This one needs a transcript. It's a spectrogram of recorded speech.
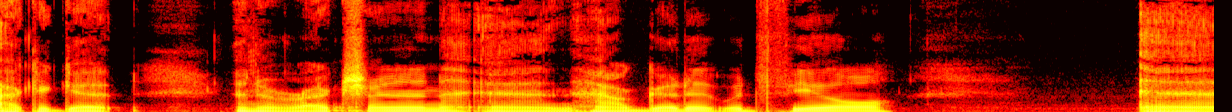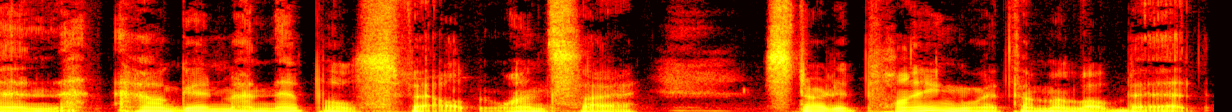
I could get an erection and how good it would feel and how good my nipples felt once I started playing with them a little bit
